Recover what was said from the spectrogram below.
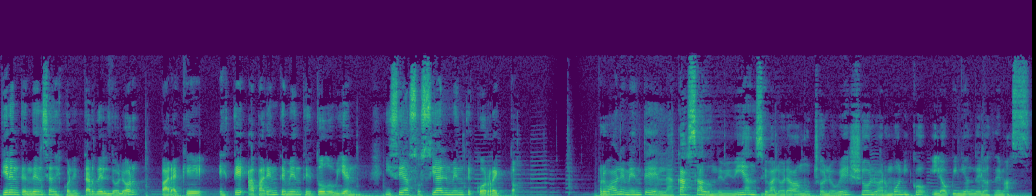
Tienen tendencia a desconectar del dolor para que esté aparentemente todo bien y sea socialmente correcto Probablemente en la casa donde vivían se valoraba mucho lo bello, lo armónico y la opinión de los demás.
